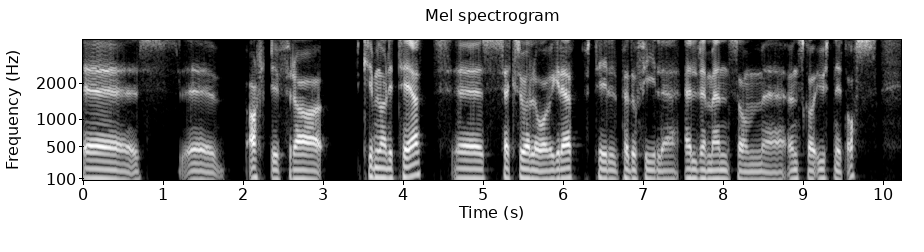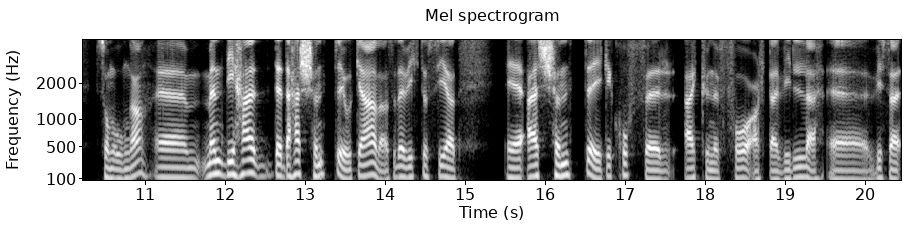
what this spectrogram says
eh, eh alt ifra kriminalitet, eh, seksuelle overgrep, til pedofile eldre menn som eh, ønska å utnytte oss som unger. men de her, det, det, her skjønte jo ikke jeg, da, så det er viktig å si at jeg skjønte ikke hvorfor jeg kunne få alt jeg ville, hvis jeg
